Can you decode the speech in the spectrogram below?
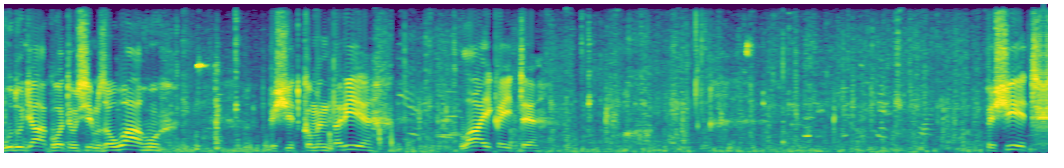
буду дякувати всім за увагу. Пишіть коментарі, лайкайте. Пишіть,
